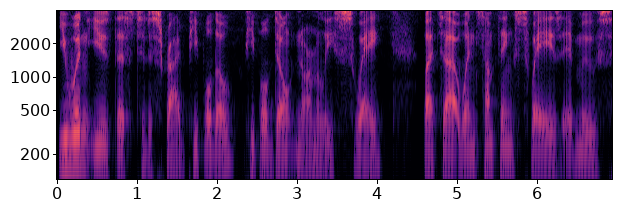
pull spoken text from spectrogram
You wouldn't use this to describe people, though. People don't normally sway. But uh, when something sways, it moves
